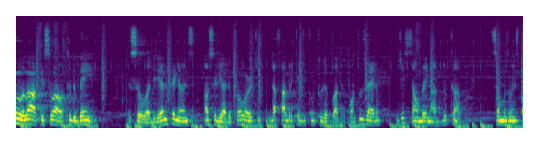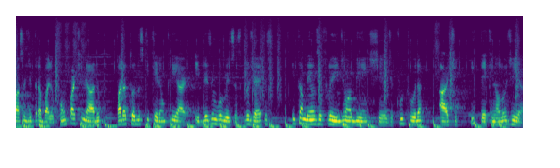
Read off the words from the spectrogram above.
Olá pessoal, tudo bem? Eu sou o Adriano Fernandes, auxiliar do Cowork da Fábrica de Cultura 4.0 de São Bernardo do Campo. Somos um espaço de trabalho compartilhado para todos que queiram criar e desenvolver seus projetos e também usufruir de um ambiente cheio de cultura, arte e tecnologia.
